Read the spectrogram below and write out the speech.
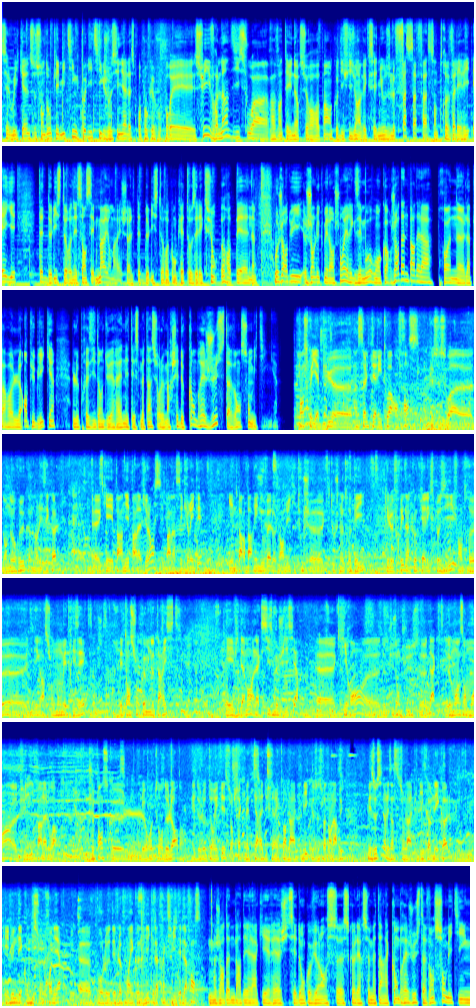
c'est le week-end. Ce sont donc les meetings politiques. Je vous signale à ce propos que vous pourrez suivre lundi soir à 21h sur Europe 1 en codiffusion avec CNews le face-à-face entre Valérie Ayé, tête de liste Renaissance, et Marion Maréchal, tête de liste Reconquête aux élections européennes. Aujourd'hui, Jean-Luc Mélenchon, Éric Zemmour ou encore Jordan Bardella prônent la parole en public. Le président du RN était ce matin sur le marché de Cambrai juste avant son meeting. Je pense qu'il n'y a plus euh, un seul territoire en France, que ce soit euh, dans nos rues comme dans les écoles, euh, qui est épargné par la violence et par l'insécurité. Il y a une barbarie nouvelle aujourd'hui qui touche, notre pays, qui est le fruit d'un cocktail explosif entre une migration non maîtrisée, des tensions communautaristes et évidemment un laxisme judiciaire qui rend de plus en plus d'actes de moins en moins punis par la loi. Je pense que le retour de l'ordre et de l'autorité sur chaque mètre carré du territoire de la République, que ce soit dans la rue, mais aussi dans les institutions de la République comme l'école, est l'une des conditions premières euh, pour le développement économique et l'attractivité de la France. Jordan Bardella qui réagissait donc aux violences scolaires ce matin à Cambrai juste avant son meeting.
